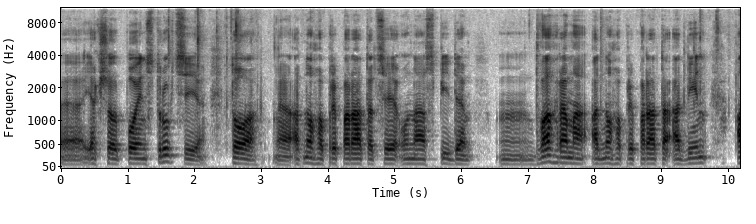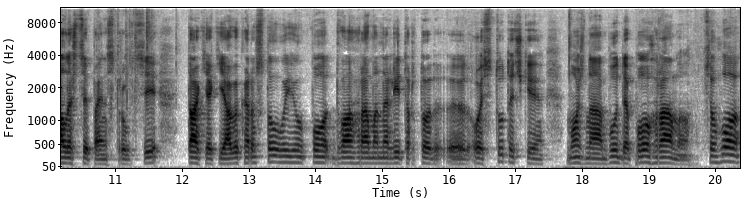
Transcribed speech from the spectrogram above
е, якщо по інструкції, то е, одного препарата це у нас піде 2 грама, одного препарата 1, але ж це по інструкції. Так як я використовую по 2 грама на літр, то е, ось туточки можна буде по граму. Цього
